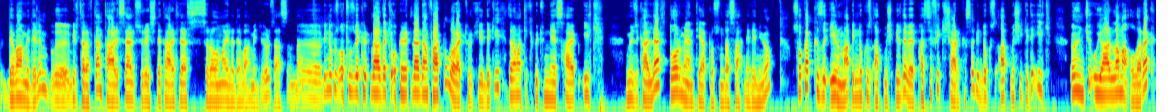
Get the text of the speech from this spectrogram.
devam edelim. E, bir taraftan tarihsel süreçte tarihler sıralamayla devam ediyoruz aslında. E, 1930 ve 40'lardaki operetlerden farklı olarak Türkiye'deki dramatik bütünlüğe sahip ilk müzikaller Dormen Tiyatrosu'nda sahneleniyor. Sokak Kızı Irma 1961'de ve Pasifik şarkısı 1962'de ilk öncü uyarlama olarak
